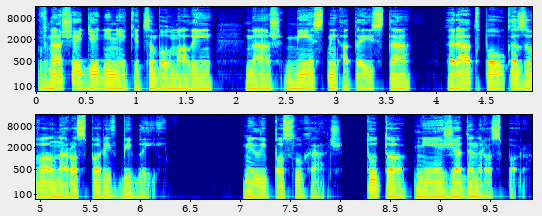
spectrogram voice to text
V našej dedine, keď som bol malý, náš miestny ateista rád poukazoval na rozpory v Biblii. Milý poslucháč, tuto nie je žiaden rozpor.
